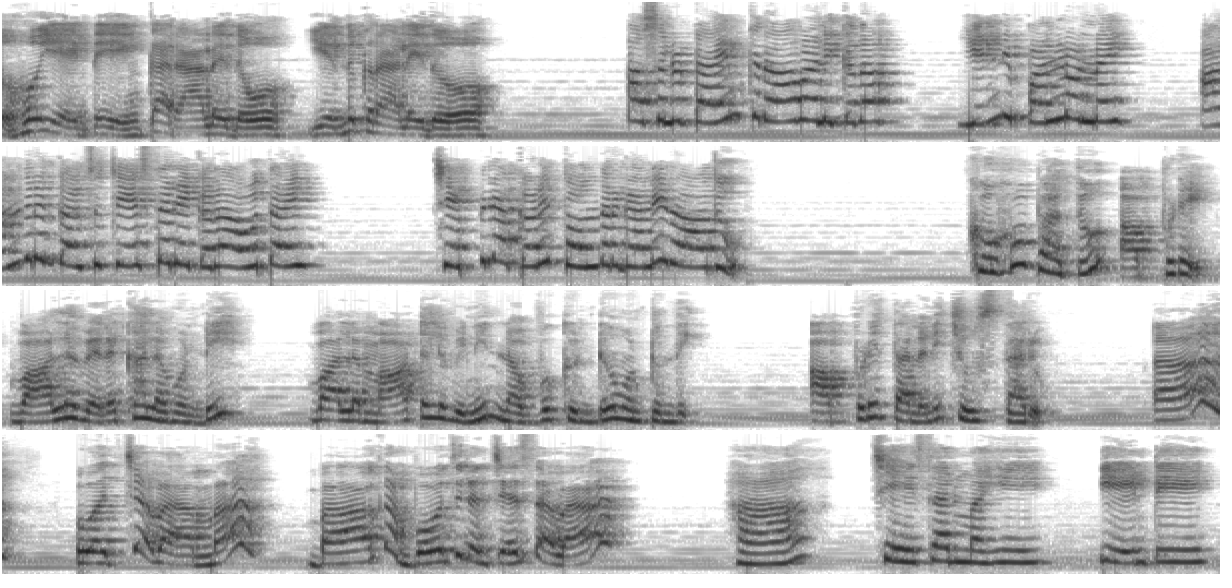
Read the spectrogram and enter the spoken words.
కుహు ఏంటి ఇంకా రాలేదు? ఎందుకు రాలేదు? అసలు టైంకి రావాలి కదా. ఎన్ని పనులున్నాయి? అందరం కలిసి చేస్తేనే కదా అవుతాయి. చెప్పినా కానీ తొందరగానే రాదు. కుహుబాతు అప్పుడే వాళ్ళ వెనకాల ఉండి వాళ్ళ మాటలు విని నవ్వుకుంటూ ఉంటుంది. అప్పుడే తనని చూస్తారు. ఆ వచ్చావా అమ్మా? బాగా భోజనం చేసావా? హా చేశాను మహి. ఏంటి?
